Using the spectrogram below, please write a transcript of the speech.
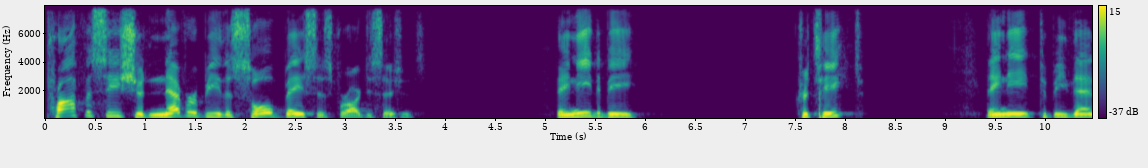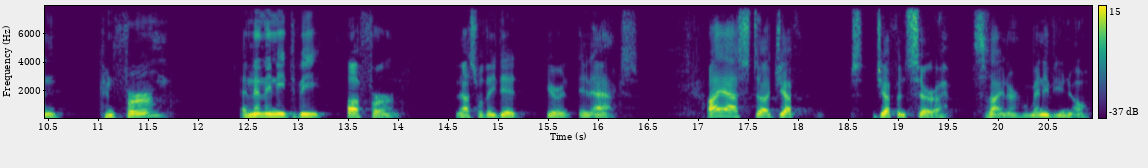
Prophecy should never be the sole basis for our decisions. They need to be critiqued, they need to be then confirmed, and then they need to be affirmed. And that's what they did here in, in Acts. I asked uh, Jeff, Jeff and Sarah Steiner, who many of you know,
